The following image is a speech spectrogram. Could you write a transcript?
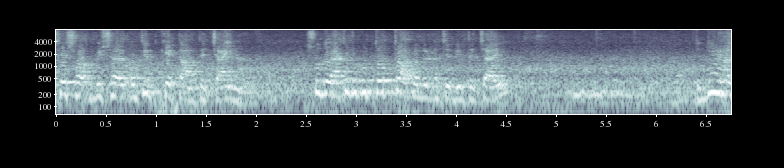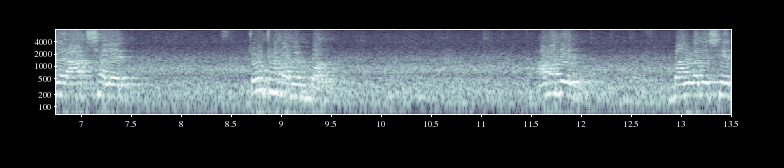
সেসব বিষয়ে অতীতকে টানতে চাই না। শুধু এতটুকু তথ্য আপনাদের কাছে দিতে চাই দুই সালের চৌঠা নভেম্বর আমাদের বাংলাদেশের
